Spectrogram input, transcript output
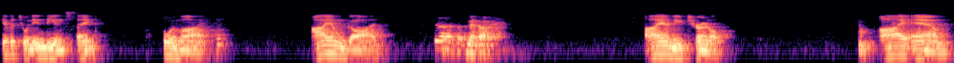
Give it to an Indian saint. Who am I? I am God. I am eternal. I am.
